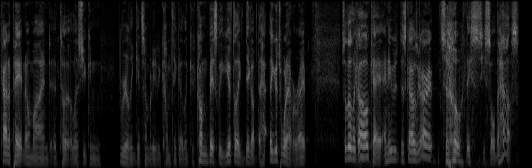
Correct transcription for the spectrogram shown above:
kind of pay it no mind until, unless you can really get somebody to come take a, like, come basically, you have to like dig up the, ha- like, it's whatever, right? So they're like, "Oh, okay." And he was this guy was like, "All right." So they he sold the house.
